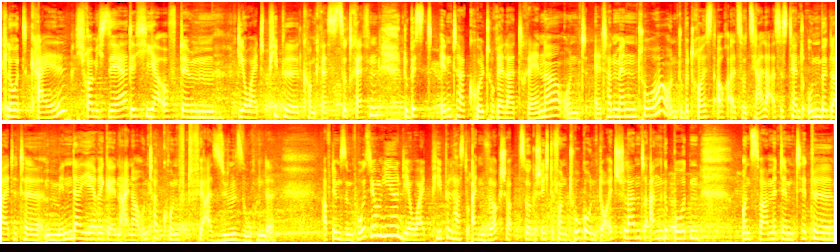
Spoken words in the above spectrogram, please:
Claude Keil. Ich freue mich sehr, dich hier auf dem Dear White People Kongress zu treffen. Du bist interkultureller Trainer und Elternmentor und du betreust auch als sozialer Assistent unbegleitete Minderjährige in einer Unterkunft für Asylsuchende. Auf dem Symposium hier, Dear White People, hast du einen Workshop zur Geschichte von Togo und Deutschland angeboten. Und zwar mit dem Titel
